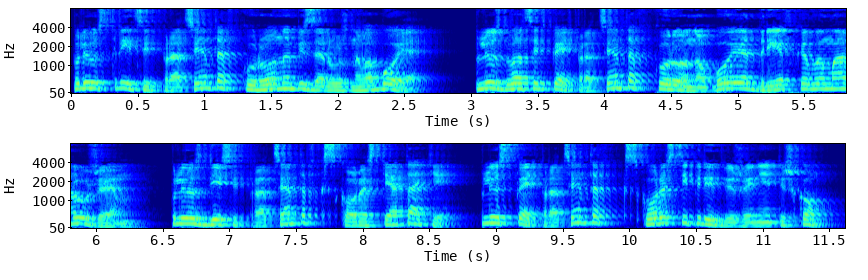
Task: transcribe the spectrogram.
Плюс 30% к урону безоружного боя. Плюс 25% к урону боя древковым оружием. Плюс 10% к скорости атаки. Плюс 5% к скорости передвижения пешком.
